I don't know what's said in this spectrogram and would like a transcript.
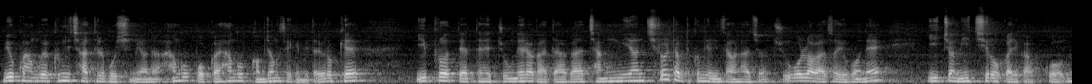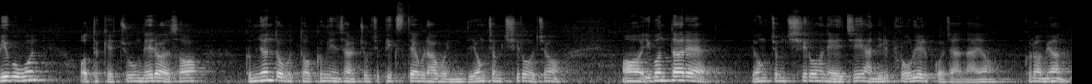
미국과 한국의 금리 차트를 보시면 한국 볼까요? 한국 검정색입니다. 이렇게 2%대에 쭉 내려가다가 작년 7월 달부터 금리 인상을 하죠. 쭉 올라가서 이번에 2.275까지 갔고 미국은 어떻게 쭉 내려서 금년도부터 금리 인상을 쭉 빅스텝을 하고 있는데 0.75죠. 어, 이번 달에 0.75 내지 한 1% 올릴 거잖아요. 그러면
